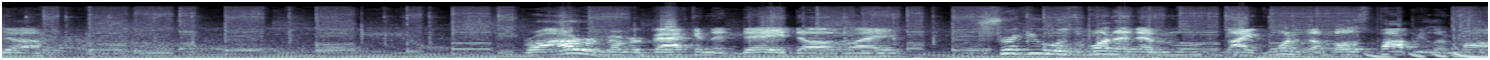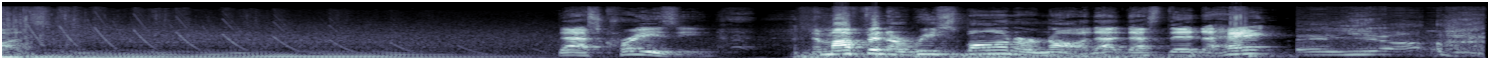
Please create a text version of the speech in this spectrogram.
Yeah. Bro, I remember back in the day, dog, like, Tricky was one of them, like, one of the most popular mods. That's crazy. Am I finna respawn or not? That That's the end of Hank? Yeah.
